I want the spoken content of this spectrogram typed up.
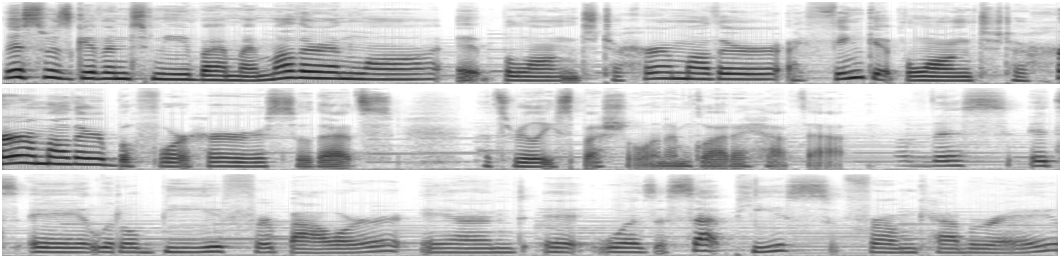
This was given to me by my mother-in-law. It belonged to her mother. I think it belonged to her mother before her, so that's that's really special and I'm glad I have that this. It's a little bee for Bower, and it was a set piece from Cabaret,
